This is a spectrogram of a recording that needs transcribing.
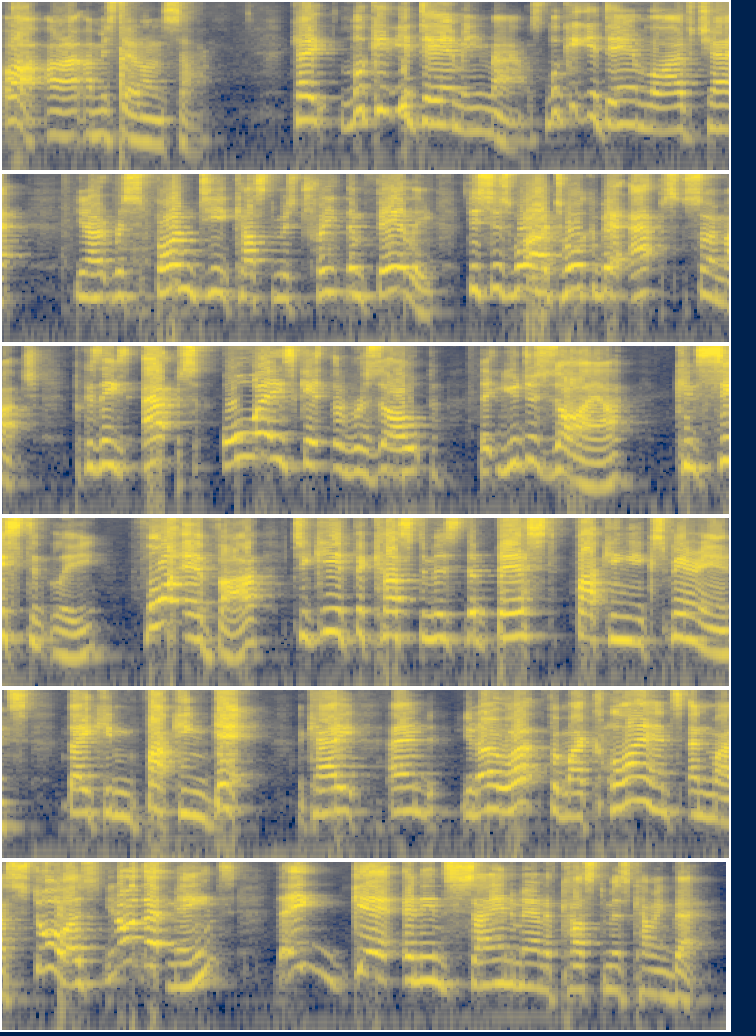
Oh, I missed out on a sale. Okay, look at your damn emails. Look at your damn live chat. You know, respond to your customers, treat them fairly. This is why I talk about apps so much because these apps always get the result that you desire consistently forever to give the customers the best fucking experience they can fucking get. Okay, and you know what? For my clients and my stores, you know what that means? They get an insane amount of customers coming back.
